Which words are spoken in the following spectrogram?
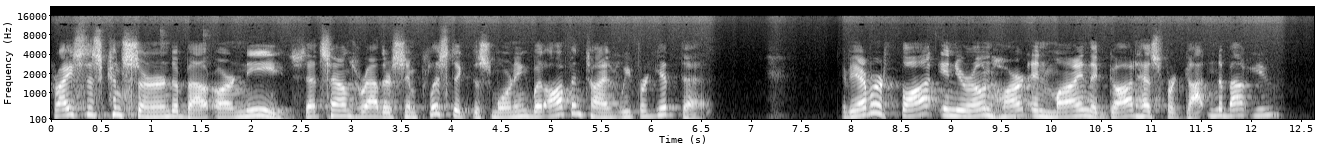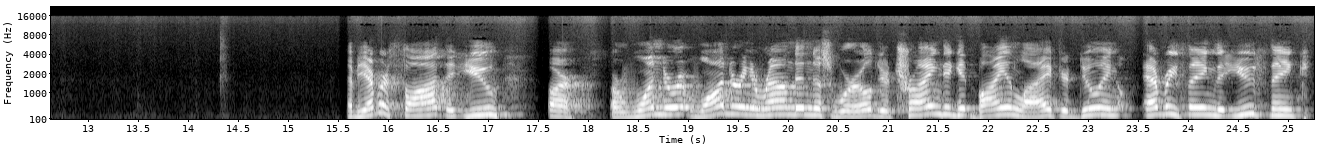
Christ is concerned about our needs. That sounds rather simplistic this morning, but oftentimes we forget that. Have you ever thought in your own heart and mind that God has forgotten about you? Have you ever thought that you are, are wander, wandering around in this world? You're trying to get by in life. You're doing everything that you think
